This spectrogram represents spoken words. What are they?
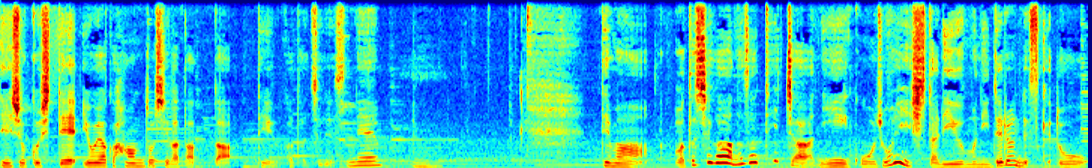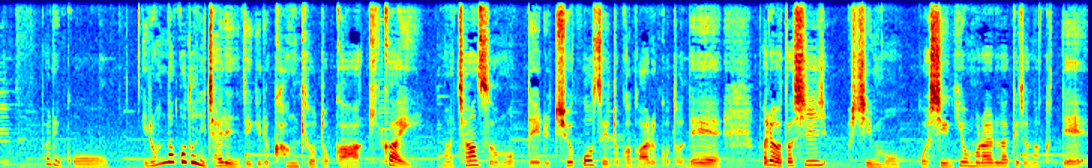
転職してようやく半年が経ったっていう形ですね、うん、でまあ私がアナザーティーチャーにこうジョインした理由も似てるんですけどやっぱりこういろんなことにチャレンジできる環境とか機会まあ、チャンスを持っている中高生とかがあることでやっぱり私自身もこう刺激をもらえるだけじゃなくて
